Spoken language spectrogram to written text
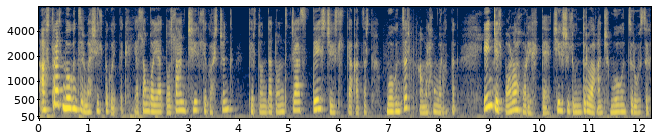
Австрал мөөгөнцөр маш илбэг байдаг. Ялангуяа дулаан чиглэг орчинд тэр дундаа дунджаас дээш чиглэлтэй газарт мөөгөнцөр амархан ургадаг. Энэ жил бороо хур ихтэй чигшил өндөр байгаа ч мөөгөнцөр үүсэх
